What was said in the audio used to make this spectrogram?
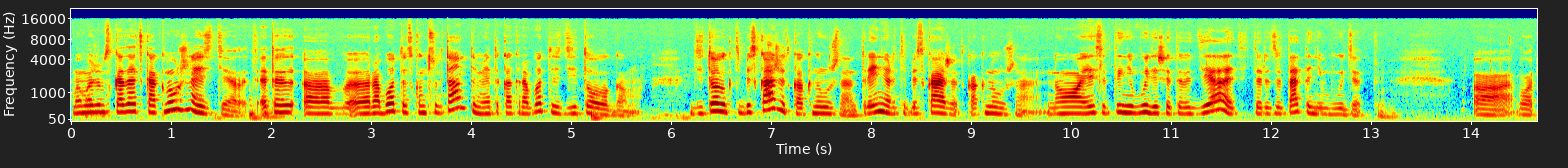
Мы можем сказать, как нужно сделать. Это э, работа с консультантами, это как работа с диетологом. Диетолог тебе скажет, как нужно, тренер тебе скажет, как нужно. Но если ты не будешь этого делать, то результата не будет. А, вот.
